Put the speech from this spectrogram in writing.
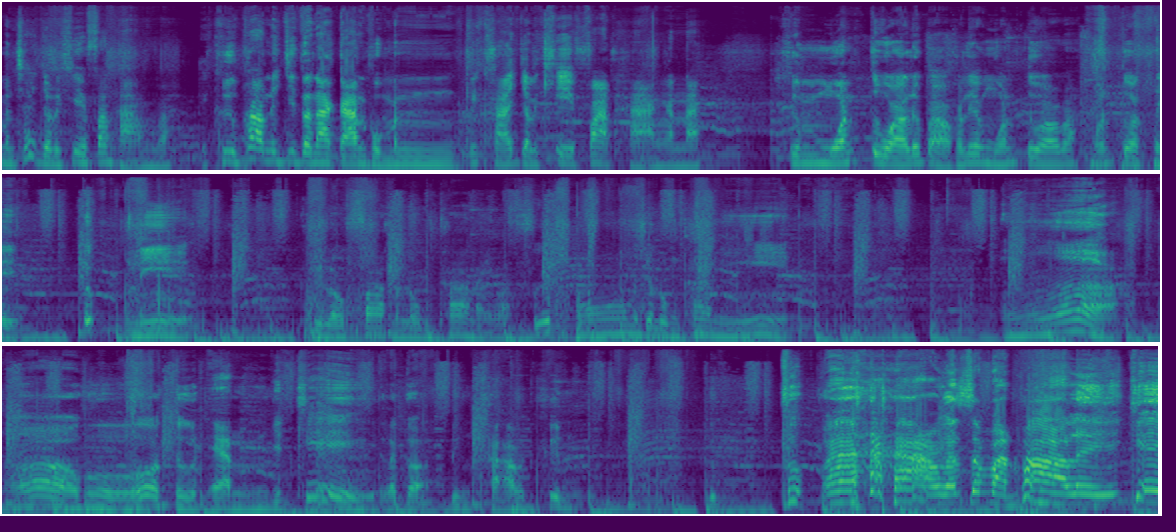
มันใช่จระเข้ฟาดหางไหมวะคือภาพในจินตนาการผมมันคล้ายๆจระเข้ฟาดหางกันนะ คือม้วนตัวหรือเปล่าเขาเรียกม้วนตัวปะม้วนตัวเตะอึ๊บนี่ คือเราฟาดมันลงท่าไหนวะฟึบอ๋อมันจะลงท่านี้เออโอ้โห ตูดแอนยิดเข้แล้วก็ดึงขามันขึ้นฟึบฟึบอ้าวมือนสะบัดผ้าเลยเข้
